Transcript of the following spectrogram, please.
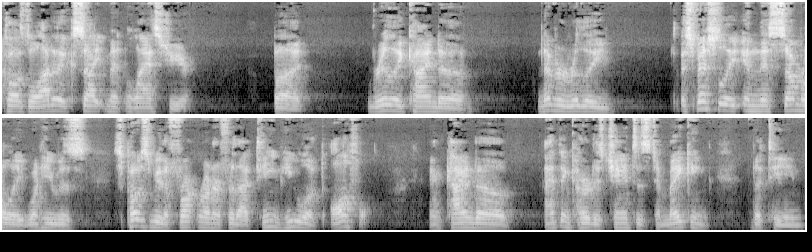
caused a lot of excitement last year, but really kind of never really, especially in this summer league when he was supposed to be the front runner for that team, he looked awful and kind of, I think, hurt his chances to making the team,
